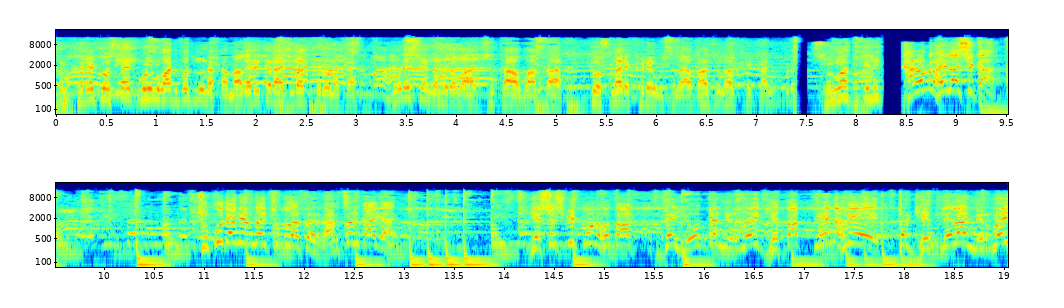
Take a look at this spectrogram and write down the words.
पण खरे टोचतायत म्हणून वाट बदलू नका. माघारी तर अजिबात करू नका. थोडेसे नम्र वाद झुका वाका टोचणारे खडे उचला बाजूला फेका सुरुवात केली ठाम शिका चुकू द्या निर्णय चुकला तर अडचण काय आहे? यशस्वी कोण होतात? जे योग्य निर्णय घेतात ते नव्हे तर घेतलेला निर्णय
